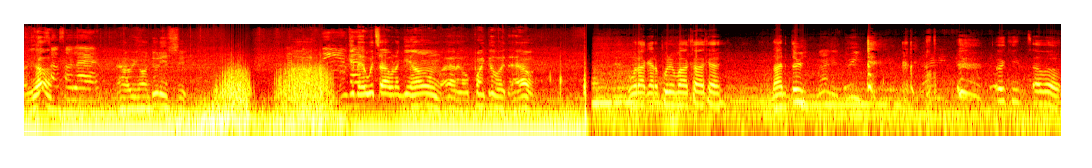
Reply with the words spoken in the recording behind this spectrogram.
Uh, yeah, So, so loud. that's how we gonna do this shit. Uh, I'll get back with y'all when I get home. I gotta go park the hoe at the house. What I gotta put in my car, car? 93. 93. What you talking about?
